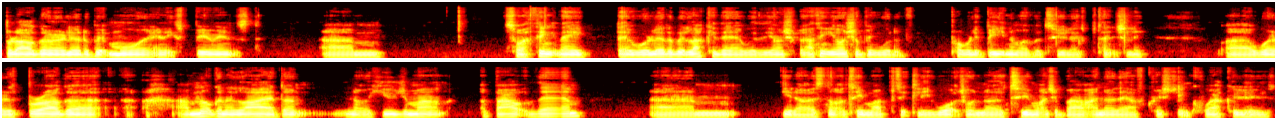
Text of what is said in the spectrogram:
Brage are a little bit more inexperienced. Um, so I think they they were a little bit lucky there with the Jönköping. I think Jönköping would have probably beaten them over two legs potentially. Uh, whereas Brage, I'm not going to lie, I don't know a huge amount about them. Um, you know, it's not a team I particularly watch or know too much about. I know they have Christian Kouakou, who's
